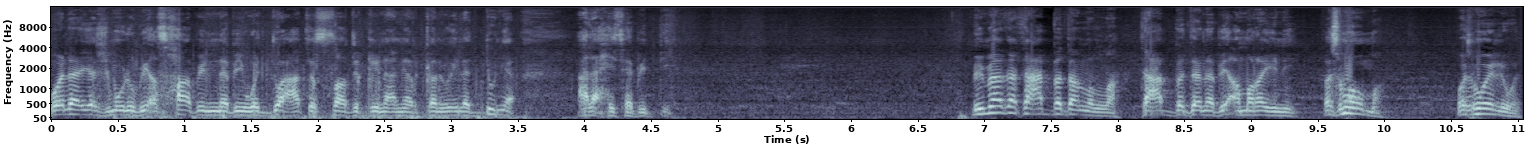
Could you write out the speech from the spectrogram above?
ولا يجمل بأصحاب النبي والدعاة الصادقين أن يركنوا إلى الدنيا على حساب الدين. بماذا تعبدنا الله؟ تعبدنا بأمرين. اسمهما واسمه وين الأول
